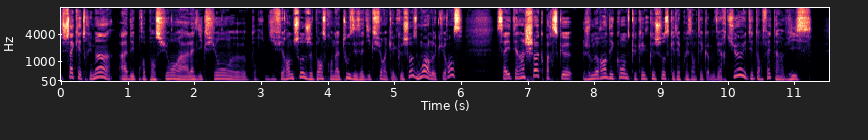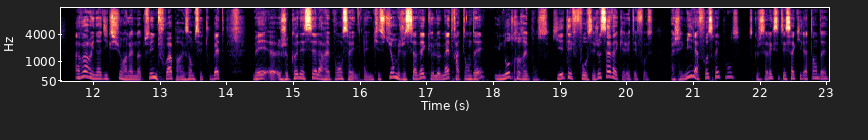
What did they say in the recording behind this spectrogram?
chaque être humain a des propensions à l'addiction euh, pour différentes choses. Je pense qu'on a tous des addictions à quelque chose. Moi, en l'occurrence, ça a été un choc parce que je me rendais compte que quelque chose qui était présenté comme vertueux était en fait un vice. Avoir une addiction à la note. Une fois, par exemple, c'est tout bête, mais euh, je connaissais la réponse à une, à une question, mais je savais que le maître attendait une autre réponse qui était fausse, et je savais qu'elle était fausse. Bah, j'ai mis la fausse réponse parce que je savais que c'était ça qu'il attendait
